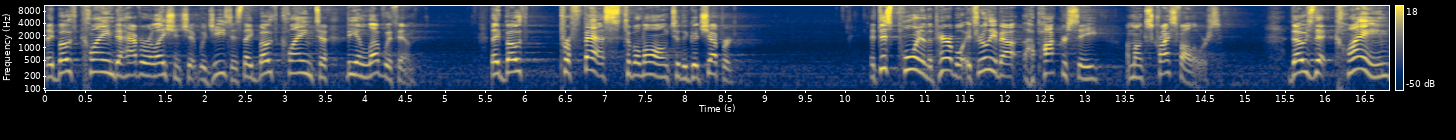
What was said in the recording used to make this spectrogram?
They both claim to have a relationship with Jesus. They both claim to be in love with him. They both profess to belong to the Good Shepherd. At this point in the parable, it's really about hypocrisy amongst Christ followers. Those that claim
